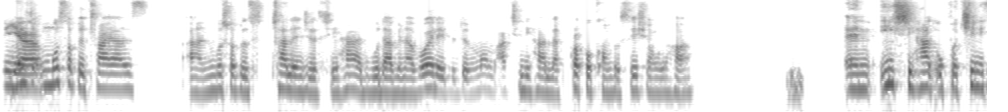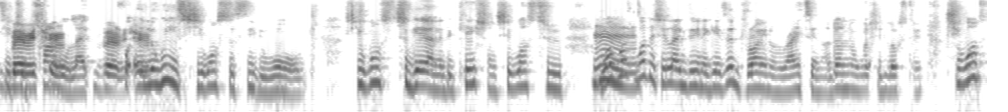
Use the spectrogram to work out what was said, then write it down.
Yeah. most of the trials and most of the challenges she had would have been avoided if the mom actually had like proper conversation with her. And if she had opportunity Very to travel, true. like Very for true. Eloise, she wants to see the world. She wants to get an education. She wants to what, Mm. what what does she like doing again? Is it drawing or writing? I don't know what she loves doing. She wants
